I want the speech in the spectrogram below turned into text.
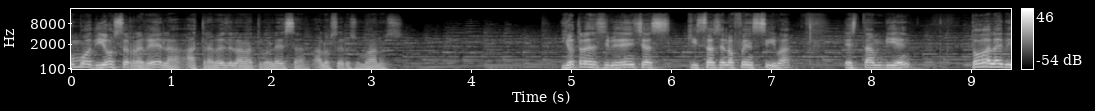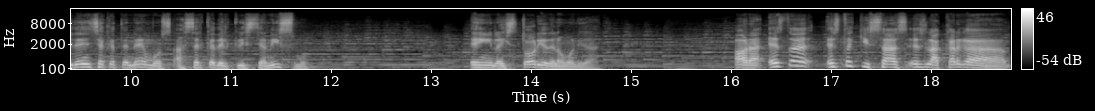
cómo Dios se revela a través de la naturaleza a los seres humanos. Y otras evidencias, quizás en la ofensiva, es también toda la evidencia que tenemos acerca del cristianismo en la historia de la humanidad. Ahora, esta, esta quizás es la carga,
